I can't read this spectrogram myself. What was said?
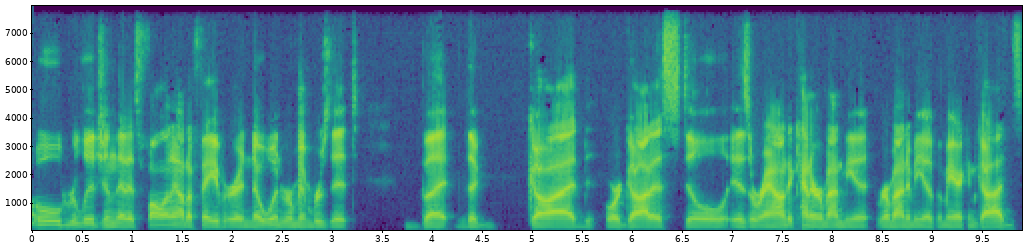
old religion that has fallen out of favor and no one remembers it, but the god or goddess still is around. It kind of reminded me reminded me of American Gods.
